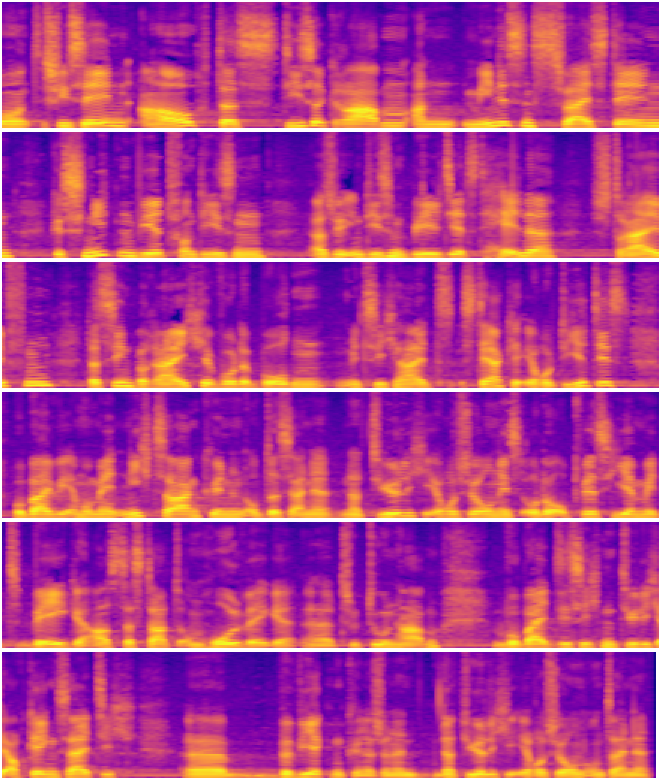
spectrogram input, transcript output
Und Sie sehen auch, dass dieser Graben an mindestens zwei Stellen geschnitten wird von diesen, also in diesem Bild jetzt helle Streifen. Das sind Bereiche, wo der Boden mit Sicherheit stärker erodiert ist, wobei wir im Moment nicht sagen können, ob das eine natürliche Erosion ist oder ob wir es hier mit Wege aus der Stadt um Hohlwege äh, zu tun haben, wobei die sich natürlich auch gegenseitig äh, bewirken können. Also eine natürliche Erosion und eine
